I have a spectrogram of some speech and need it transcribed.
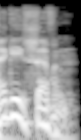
Peggy 7.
